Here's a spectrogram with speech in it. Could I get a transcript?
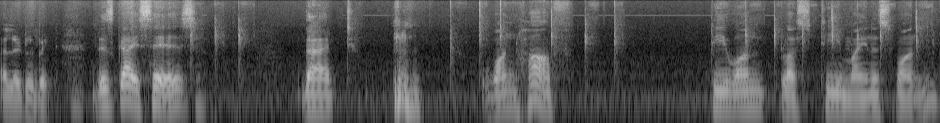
a little bit. This guy says that 1 half T1 plus T minus 1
